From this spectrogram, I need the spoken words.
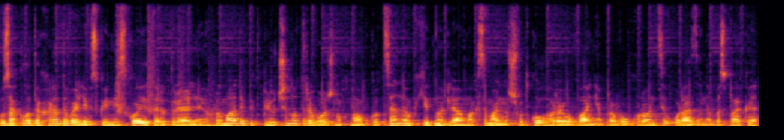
У закладах Радивилівської міської територіальної громади підключено тривожну кнопку. Це необхідно для максимально швидкого реагування правоохоронців у разі небезпеки,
